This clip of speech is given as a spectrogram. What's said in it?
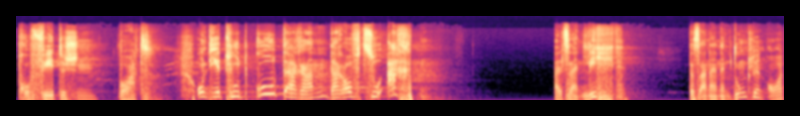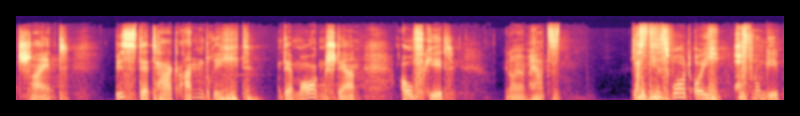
Prophetischen Wort. Und ihr tut gut daran, darauf zu achten, als ein Licht, das an einem dunklen Ort scheint, bis der Tag anbricht und der Morgenstern aufgeht in eurem Herzen. Lasst dieses Wort euch Hoffnung geben.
